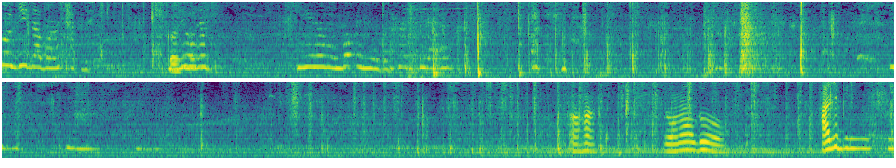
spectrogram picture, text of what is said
gol değil de bana çarpmıştı. Gol. Biliyorum. Biliyorum. Mbappe yiyordu. Aha. Ronaldo. Hadi bilmiyorsun.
